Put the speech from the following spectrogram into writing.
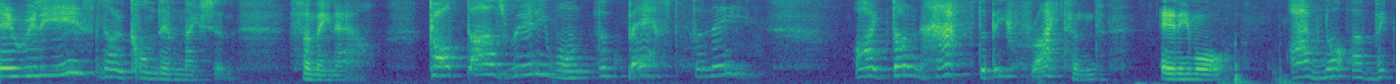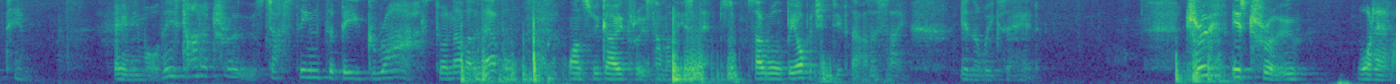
There really is no condemnation for me now. God does really want the best for me. I don't have to be frightened anymore. I'm not a victim anymore. These kind of truths just seem to be grasped to another level once we go through some of these steps. So there'll be opportunity for that, as I say, in the weeks ahead. Truth is true, whatever.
